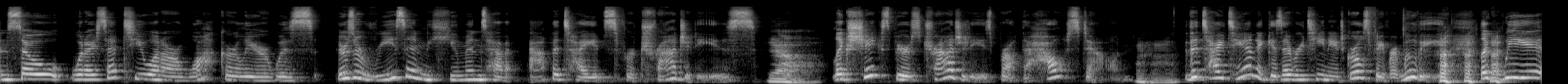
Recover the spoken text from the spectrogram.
And so, what I said to you on our walk earlier was there's a reason humans have appetites for tragedies. Yeah. Like Shakespeare's tragedies brought the house down. hmm The Titanic is every teenage girl's favorite movie. like we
